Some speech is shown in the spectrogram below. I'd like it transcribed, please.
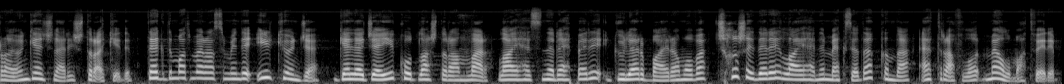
rayon gəncləri iştirak edib. Təqdimat mərasimində ilk öncə Gələcəyi kodlaşdıranlar layihəsinin rəhbəri Gülər Bayramova çıxış edərək layihənin məqsədi haqqında ətraflı məlumat verib.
